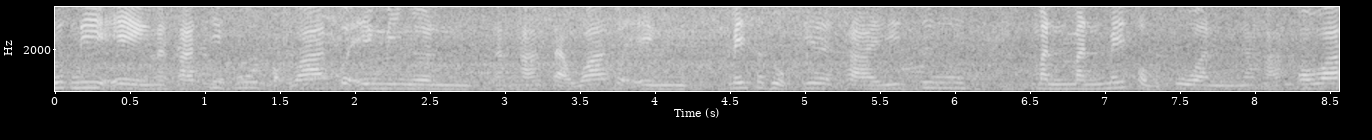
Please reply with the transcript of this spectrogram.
ลูกนี้เองนะคะที่พูดบอกว่าตัวเองมีเงินนะคะ แต่ว่าตัวเองไม่สะดวกที่จะใช้ ซึ่งมันมันไม่สมควรนะคะ เพราะว่า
